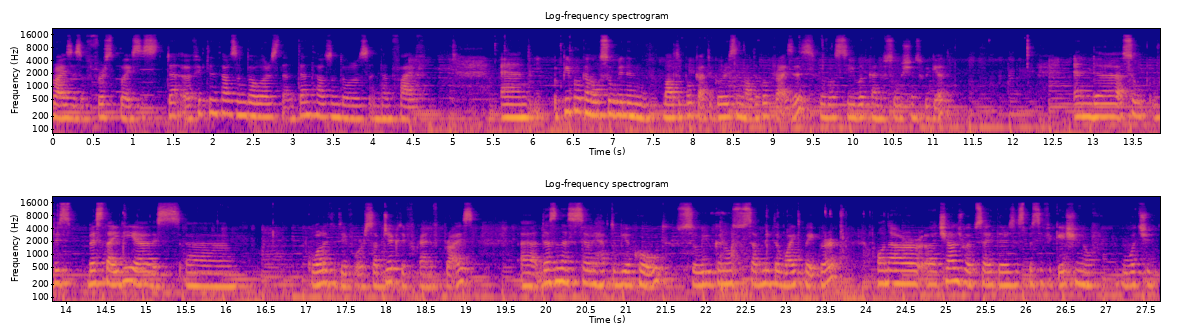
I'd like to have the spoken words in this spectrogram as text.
prizes of first place is uh, $15,000, then $10,000, and then five. And people can also win in multiple categories and multiple prizes. We will see what kind of solutions we get. And uh, so this best idea, this uh, qualitative or subjective kind of prize, uh, doesn't necessarily have to be a code. So you can also submit a white paper. On our uh, challenge website, there is a specification of what should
